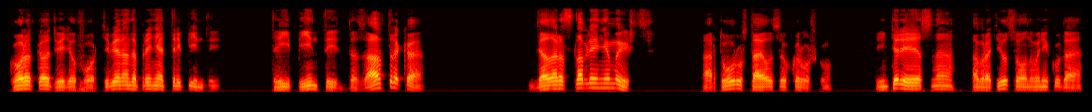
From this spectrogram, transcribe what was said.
коротко ответил Форд. Тебе надо принять три пинты. Три пинты до завтрака? Для расслабления мышц. Артур уставился в кружку. Интересно, Обратился он в никуда.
